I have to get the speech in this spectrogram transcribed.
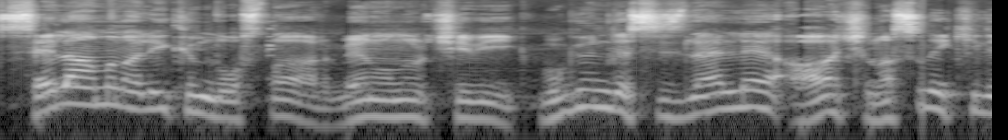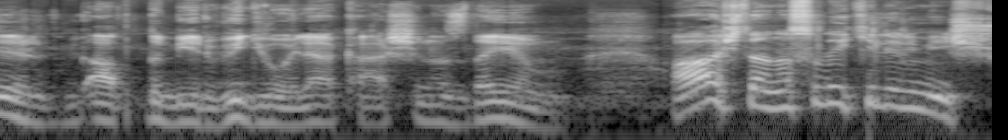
Selamun aleyküm dostlar. Ben Onur Çevik. Bugün de sizlerle ağaç nasıl ekilir adlı bir video ile karşınızdayım. Ağaç da nasıl ekilirmiş?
